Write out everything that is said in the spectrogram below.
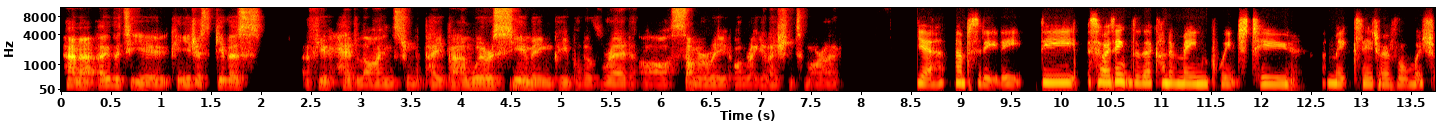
Hannah, over to you. Can you just give us a few headlines from the paper? And we're assuming people have read our summary on regulation tomorrow. Yeah, absolutely. The so I think that the kind of main point to make clear to everyone, which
